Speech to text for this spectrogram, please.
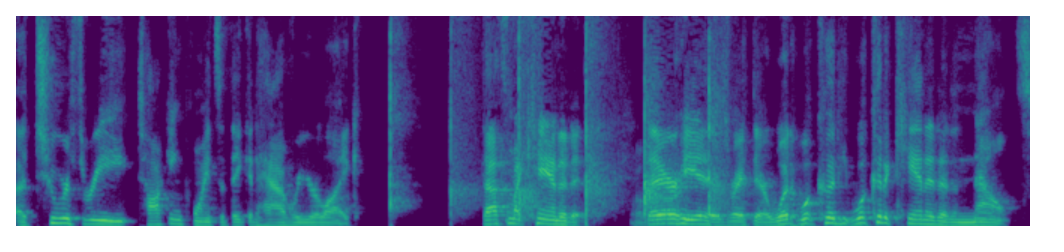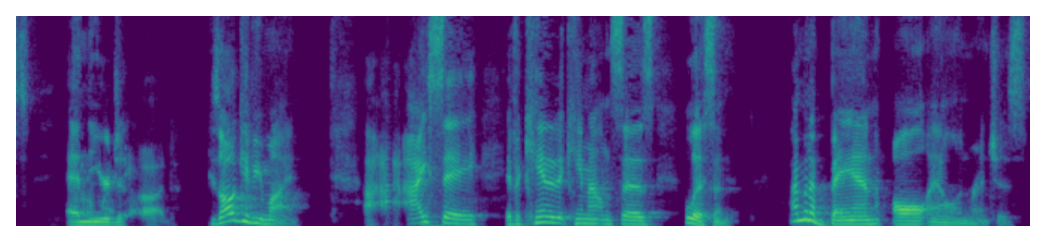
a two or three talking points that they could have where you're like, "That's my candidate. Oh, There God. he is, right there." What what could he, what could a candidate announce? And Oh you're just because I'll give you mine. I, I say if a candidate came out and says, "Listen, I'm going to ban all Allen wrenches.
